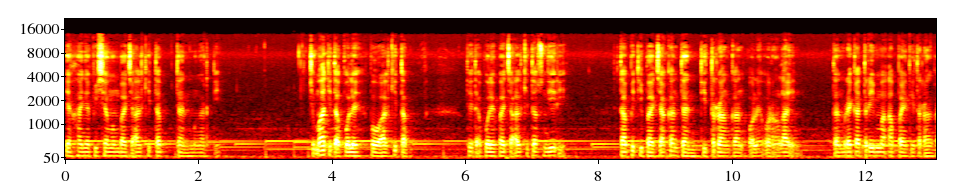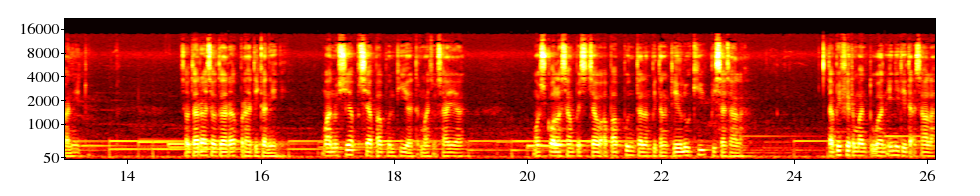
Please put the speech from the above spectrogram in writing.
yang hanya bisa membaca Alkitab dan mengerti. Cuma tidak boleh bawa Alkitab, tidak boleh baca Alkitab sendiri, tetapi dibacakan dan diterangkan oleh orang lain, dan mereka terima apa yang diterangkan itu. Saudara-saudara, perhatikan ini manusia siapa pun dia termasuk saya. Mau sekolah sampai sejauh apa pun dalam bidang teologi bisa salah. Tapi firman Tuhan ini tidak salah.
